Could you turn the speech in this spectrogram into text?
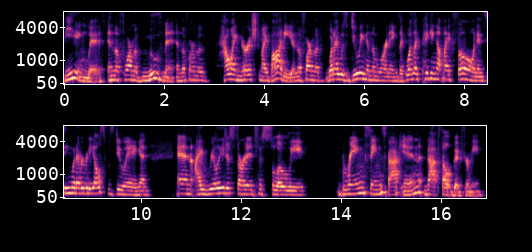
being with in the form of movement, in the form of how I nourished my body in the form of what I was doing in the mornings. Like, was I picking up my phone and seeing what everybody else was doing? And and I really just started to slowly bring things back in that felt good for me.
